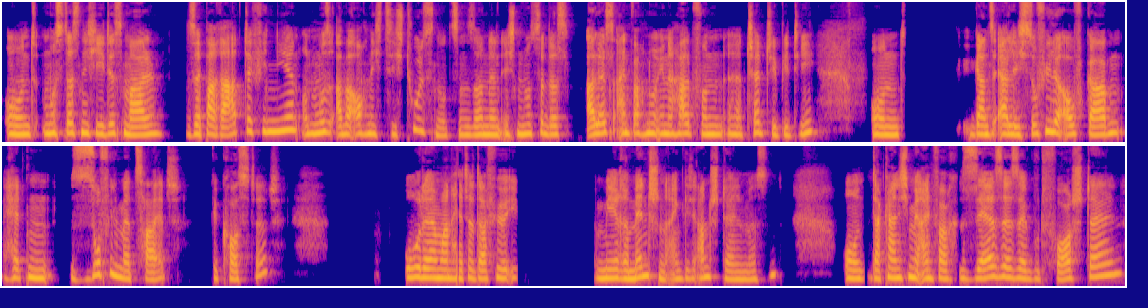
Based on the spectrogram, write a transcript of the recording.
und muss das nicht jedes Mal separat definieren und muss aber auch nicht sich Tools nutzen, sondern ich nutze das alles einfach nur innerhalb von äh, ChatGPT und ganz ehrlich, so viele Aufgaben hätten so viel mehr Zeit gekostet oder man hätte dafür mehrere Menschen eigentlich anstellen müssen. Und da kann ich mir einfach sehr, sehr, sehr gut vorstellen,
